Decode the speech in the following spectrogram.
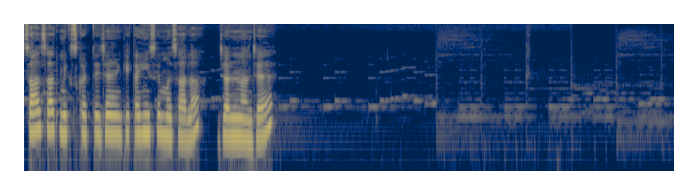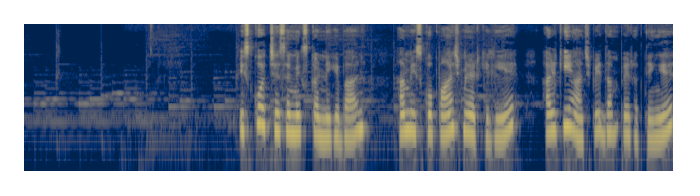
साथ साथ मिक्स करते जाएँ कि कहीं से मसाला जल ना जाए। इसको अच्छे से मिक्स करने के बाद हम इसको पाँच मिनट के लिए हल्की आँच पे दम पे रख देंगे।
